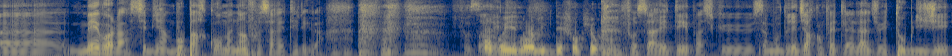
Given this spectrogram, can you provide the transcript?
Euh, mais voilà, c'est bien, beau parcours. Maintenant, il faut s'arrêter, les gars. Envoyez-nous en Ligue des Champions. Il faut s'arrêter parce que ça voudrait dire qu'en fait, la Lazio est obligée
